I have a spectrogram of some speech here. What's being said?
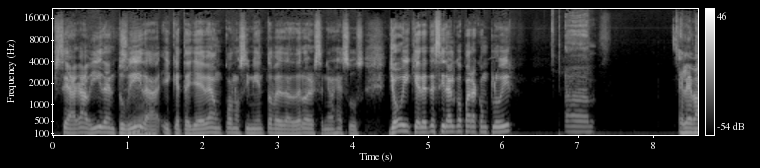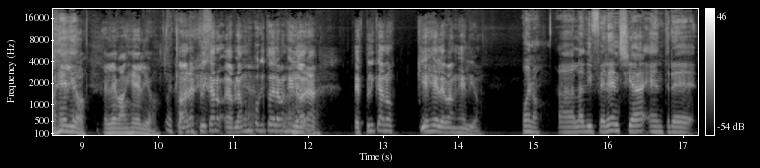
se haga vida en tu vida y que te lleve a un conocimiento verdadero del Señor Jesús. Joey, ¿quieres decir algo para concluir? Um, el Evangelio, el Evangelio. Ahora explícanos, hablamos un poquito del Evangelio. Ahora, explícanos qué es el Evangelio. Bueno, uh, la diferencia entre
